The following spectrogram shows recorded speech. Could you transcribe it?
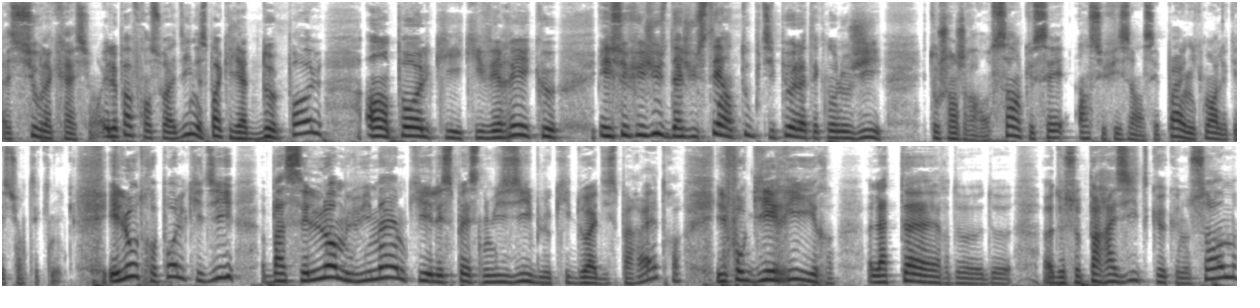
euh, sur la création. Et le pape François a dit, n'est-ce pas, qu'il y a deux pôles. Un pôle qui, qui verrait que il suffit juste d'ajuster un tout petit peu la technologie tout changera. On sent que c'est insuffisant, c'est pas uniquement la question technique. Et l'autre pôle qui dit, bah c'est l'homme lui-même qui est l'espèce nuisible qui doit disparaître. Il faut guérir la terre de de, de ce parasite que, que nous sommes.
